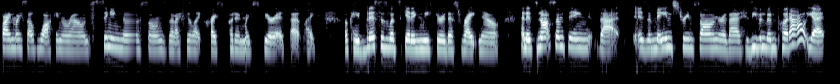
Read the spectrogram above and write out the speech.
find myself walking around singing those songs that i feel like christ put in my spirit that like okay this is what's getting me through this right now. And it's not something that is a mainstream song or that has even been put out yet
